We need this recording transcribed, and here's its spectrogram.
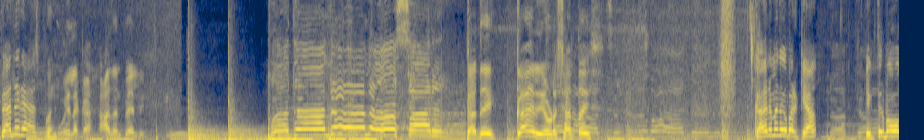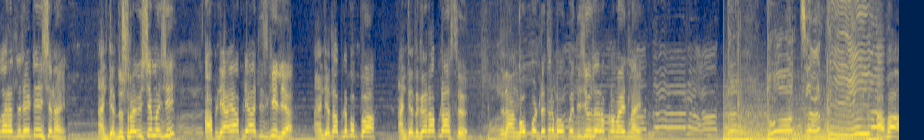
प्याले काय आज पण? वयला का? आजन प्याले. बदललं सार दादा काय रे एवढं शांत आहेस? काय नाही म्हणते बरं क्या एकतर भाऊ घरातलं लय टेन्शन आहे. आणि त्यात दुसरा विषय म्हणजे आपली आई आपल्या आधीच गेल्या. आणि त्यात आपले पप्पा आणि त्यात घर आपलं असं. जर अंगावर पडलं तर भाऊ कधी जीव जर आपला माहीत नाही. आबा.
